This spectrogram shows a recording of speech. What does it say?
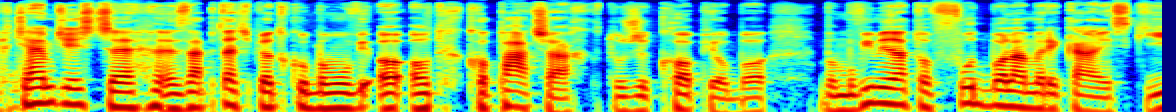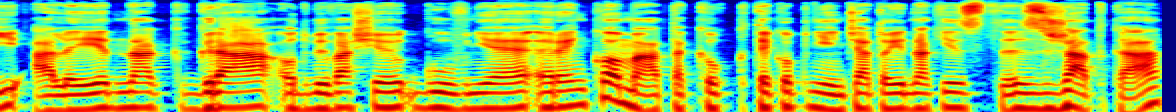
Chciałem Cię jeszcze zapytać, Piotku, bo mówi o, o, tych kopaczach, którzy kopią, bo, bo mówimy na to futbol amerykański, ale jednak gra odbywa się głównie rękoma, a te kopnięcia to jednak jest z rzadka.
